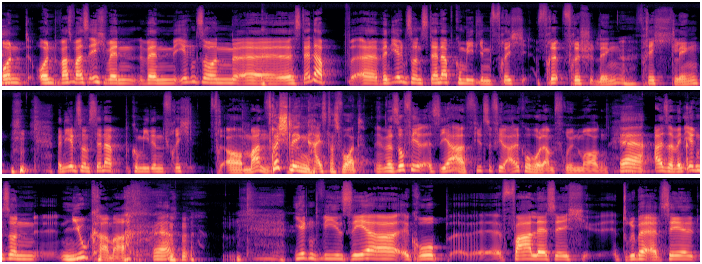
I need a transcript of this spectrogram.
und, und was weiß ich, wenn wenn irgend so ein äh, Stand-up äh, wenn irgend so ein Stand-up-Comedian frisch, fri Frischling, Frischling, wenn irgend so ein Stand-up-Comedian frisch, oh Mann. Frischling heißt das Wort. So viel, ja, viel zu viel Alkohol am frühen Morgen. Ja. Also, wenn irgend so ein Newcomer Ja. irgendwie sehr grob äh, fahrlässig drüber erzählt,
